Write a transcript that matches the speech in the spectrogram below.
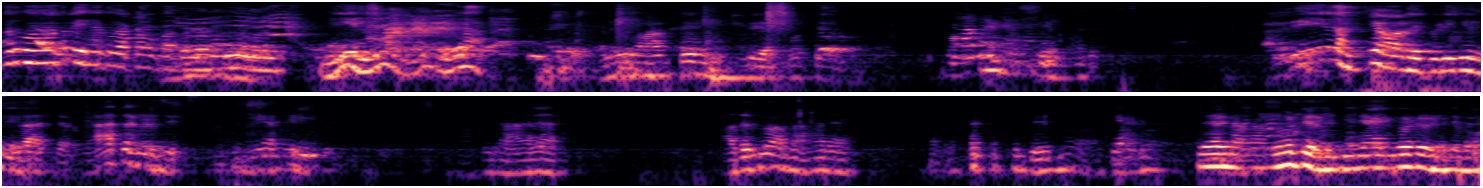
അത് മാത്രമേ ഇതിനകത്ത് വെക്കാൻ കൂടി. നീ കേടാ. അല്ലെങ്കിൽ വാക്കും നീ അച്ഛാണ് പിടിക്കുന്നത് അതിലാരാ അതെന്ന് പറഞ്ഞ ആരാ അങ്ങോട്ട് വിളിച്ചു ഞാൻ ഇങ്ങോട്ട് വിളിച്ചപ്പോ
